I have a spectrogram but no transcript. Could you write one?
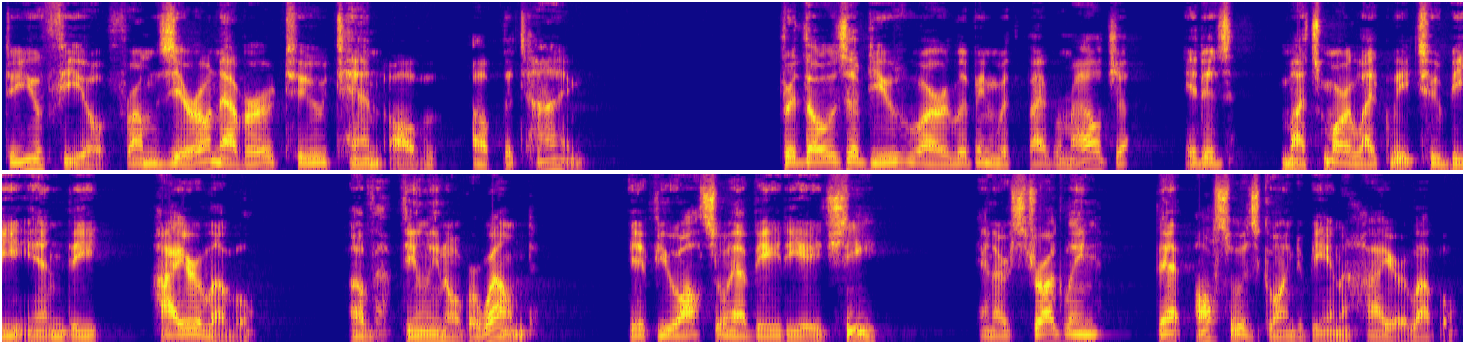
do you feel from zero never to 10 all of the time? For those of you who are living with fibromyalgia, it is much more likely to be in the higher level of feeling overwhelmed. If you also have ADHD and are struggling, that also is going to be in a higher level.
